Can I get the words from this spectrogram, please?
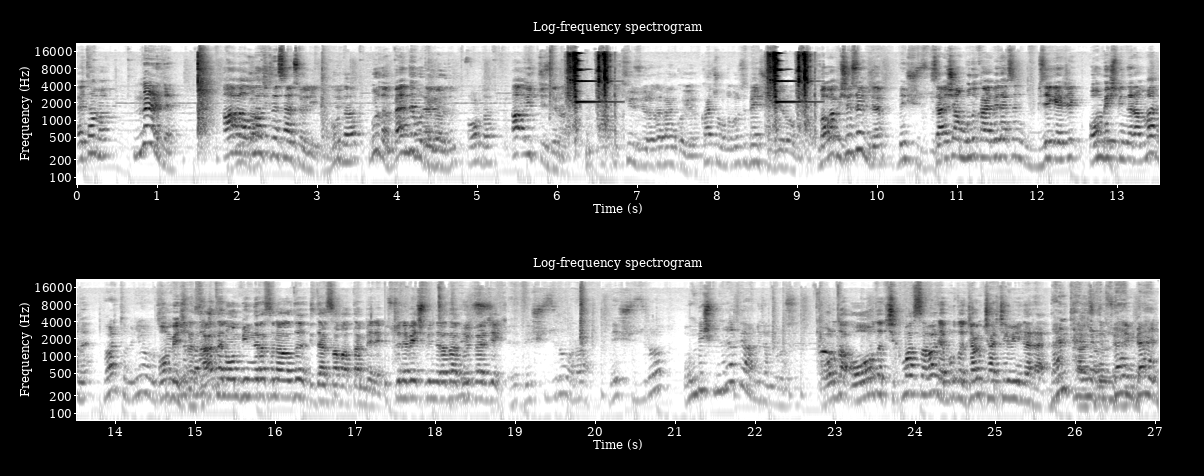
E tamam. Nerede? Abi Burada. Allah aşkına sen söyleyin. Burada. Burada mı? Ben de burada Evet. gördüm. Orada. Al 300 lira. 200 euro da ben koyuyorum. Kaç oldu burası? 500 euro oldu. Baba bir şey söyleyeceğim. 500 lira. Sen şu an bunu kaybedersen bize gelecek 15 bin liran var mı? Var tabii niye olmasın? 15 Burada lira. Zaten 10 bin lirasını aldı bizden sabahtan beri. Üstüne 5 bin lira daha koyup verecek. Evet, 500 lira var ha. 500 lira 15 bin lira yapıyor harbiden burası. Orada o orada çıkmazsa var ya burada cam çerçeve iner ha. Ben terledim ben ben.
